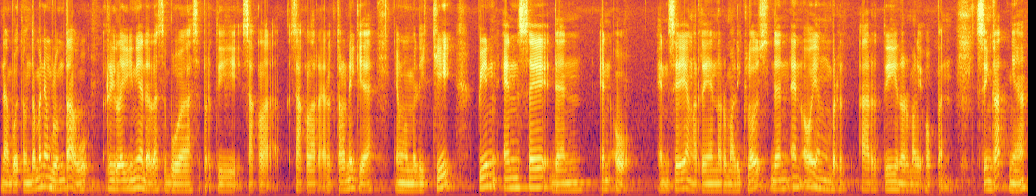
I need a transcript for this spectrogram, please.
Nah, buat teman-teman yang belum tahu, relay ini adalah sebuah seperti saklar, saklar elektronik ya, yang memiliki pin NC dan NO. NC yang artinya normally closed dan NO yang berarti normally open. Singkatnya,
